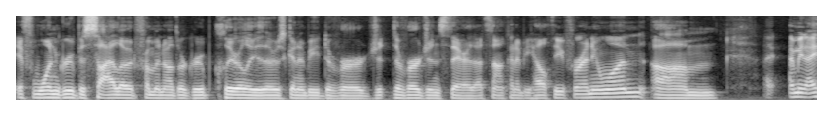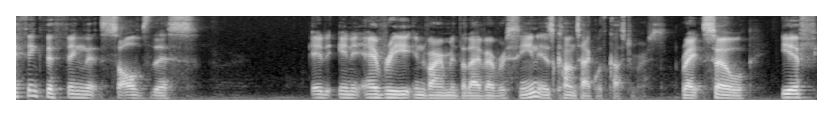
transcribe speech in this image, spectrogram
if one group is siloed from another group, clearly there's going to be diverge, divergence there. That's not going to be healthy for anyone. Um, I, I mean, I think the thing that solves this in, in every environment that I've ever seen is contact with customers, right? So if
